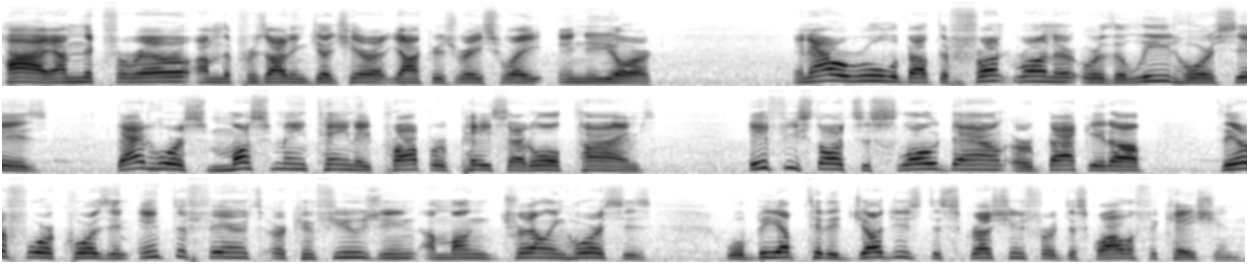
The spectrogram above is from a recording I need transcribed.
Hi, I'm Nick Ferriero. I'm the presiding judge here at Yonkers Raceway in New York. And our rule about the front runner or the lead horse is that horse must maintain a proper pace at all times. If he starts to slow down or back it up, therefore causing interference or confusion among trailing horses, will be up to the judge's discretion for disqualification.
